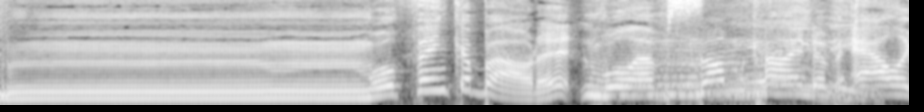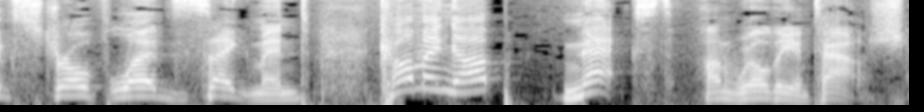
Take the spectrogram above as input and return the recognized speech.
Mm, we'll think about it, and we'll have some kind of Alex Strofe led segment Coming up next on Wilde and Tausch.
